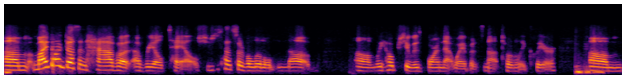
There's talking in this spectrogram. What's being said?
Um, my dog doesn't have a, a, real tail. She just has sort of a little nub. Um, we hope she was born that way, but it's not totally clear. Um,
